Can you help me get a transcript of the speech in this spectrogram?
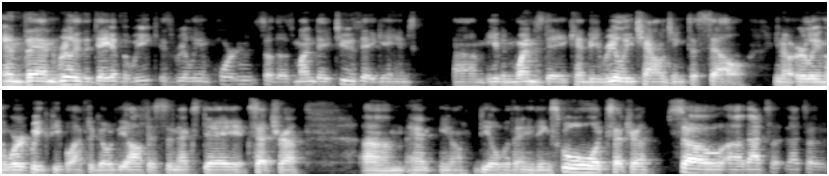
and then, really, the day of the week is really important. So, those Monday, Tuesday games, um, even Wednesday, can be really challenging to sell. You know, early in the work week, people have to go to the office the next day, et cetera um, and you know deal with anything school, etc. So uh, that's a, that's a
